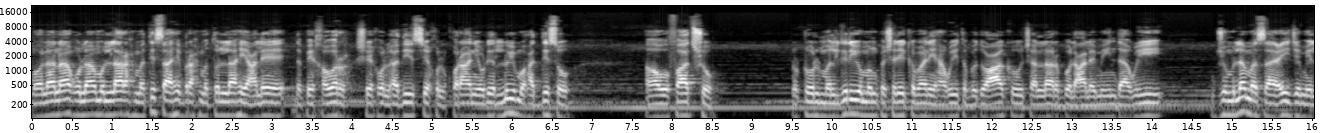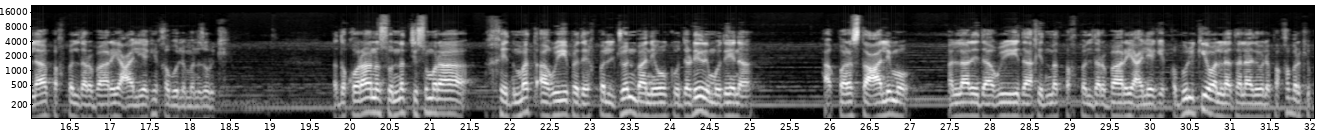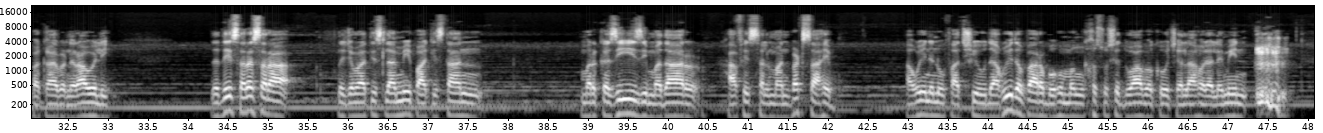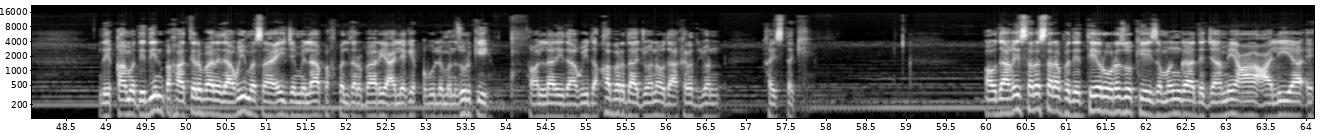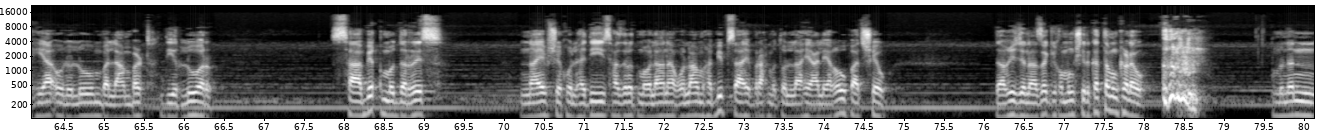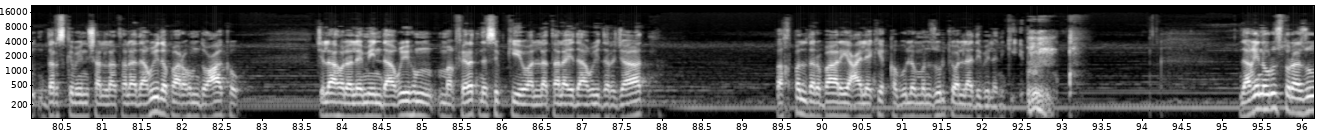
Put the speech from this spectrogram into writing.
مولانا غلام الله رحمتي صاحب رحمت الله علیه د پیښور شیخ الحدیث شیخ القرآن یو ډیر لوی محدث او وفات شو نو ټول ملګری موږ په شریک باندې هغوی ته په دعا کو چې الله رب العالمین دا وی جمله مساعی جمیله په خپل دربار عالیه کې قبول منظور کړي د قرآن او سنت چې څومره خدمت هغوی په د خپل ژوند باندې وکړو د ډېرې مودې نه حق پرست عالمو الله دې د هغوی دا خدمت په خپل دربار عالیه کې قبول کړي او الله تعالی دې له په قبر کې په کار باندې راولي د دې سره سره د جماعت اسلامي پاکستان مرکزی ذمہ دار حافظ سلمان بټ صاحب هغوی نن وفات شي او د هغوی دپاره به هم موږ خصوصي دعا وکړو چې الله العالمین د اقامت دین په خاطر باندې د هغوی مساعي جمیله په خپل درباري عالیه کې قبول منظور کړي او الله دې د هغوی د قبر دا ژوند او د آخرت ژوند ښایسته کړي او د هغې سره سره په دې تېرو ورځو کې زمونږ د جامعه عالیه احیاء العلوم بلامبټ دیرلور سابق مدرس نائب شیخ الحدیث حضرت مولانا غلام حبیب صاحب رحمت الله علیه غو پات شو دا غي جنازه کې هم شرکت هم کړو نو نن درس کوي ان شاء الله تعالی دا غوي د پاره هم دعا کو چې الله العالمین دا غوي هم مغفرت نصیب کړي او الله تعالی دا غوي درجات په خپل دربار عالی کې قبول منظور کې الله دې بلن کی داغې نورستو راځو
